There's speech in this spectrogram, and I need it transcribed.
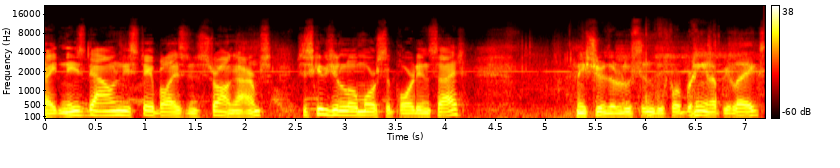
Tighten these down, these stabilizing strong arms. Just gives you a little more support inside. Make sure they're loosened before bringing up your legs.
